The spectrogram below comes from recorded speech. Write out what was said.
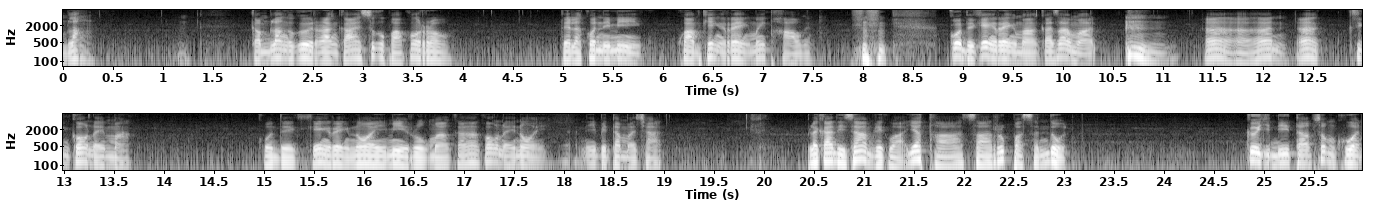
ำลังกำลังก็คือร่างกายสุขภาพของเรา แต่ละคนนี่มีความแข็งแรงไม่เท่ากันคนที่แข็งแรงมากก็สามารถอ่าอาหารอ่าสิ่งของใดมากคนที่แข็งแรงน้อย มีโรคมากก็หาของใดน้อยนนี่เป็นธรรมชาติ ประการที่สามเรียกว่ายถาสารุปสันโดษคือยินดีตามสมควร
